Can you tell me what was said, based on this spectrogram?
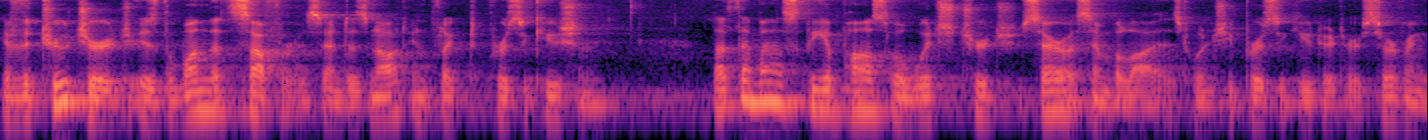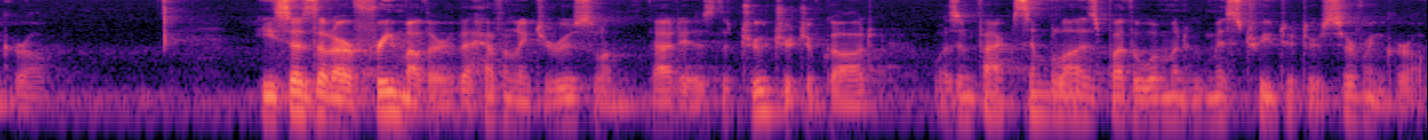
If the true church is the one that suffers and does not inflict persecution, let them ask the apostle which church Sarah symbolized when she persecuted her serving girl. He says that our free mother, the heavenly Jerusalem, that is, the true church of God, was in fact symbolized by the woman who mistreated her serving girl.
